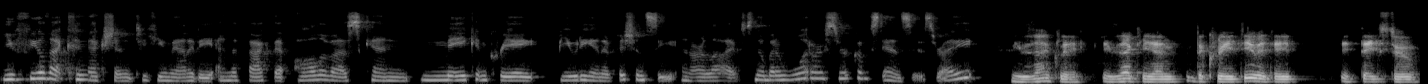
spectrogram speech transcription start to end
you feel that connection to humanity and the fact that all of us can make and create beauty and efficiency in our lives, no matter what our circumstances, right? Exactly, exactly. And the creativity it takes to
